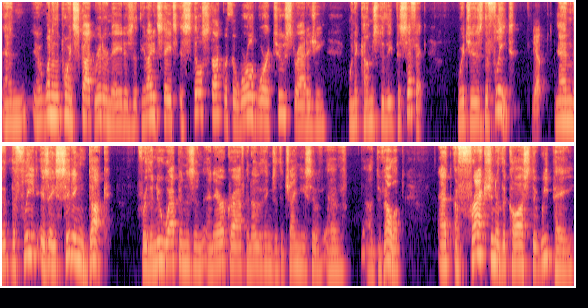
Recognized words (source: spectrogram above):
and you know, one of the points Scott Ritter made is that the United States is still stuck with the World War II strategy when it comes to the Pacific, which is the fleet. Yep. And the, the fleet is a sitting duck for the new weapons and, and aircraft and other things that the Chinese have, have uh, developed at a fraction of the cost that we pay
